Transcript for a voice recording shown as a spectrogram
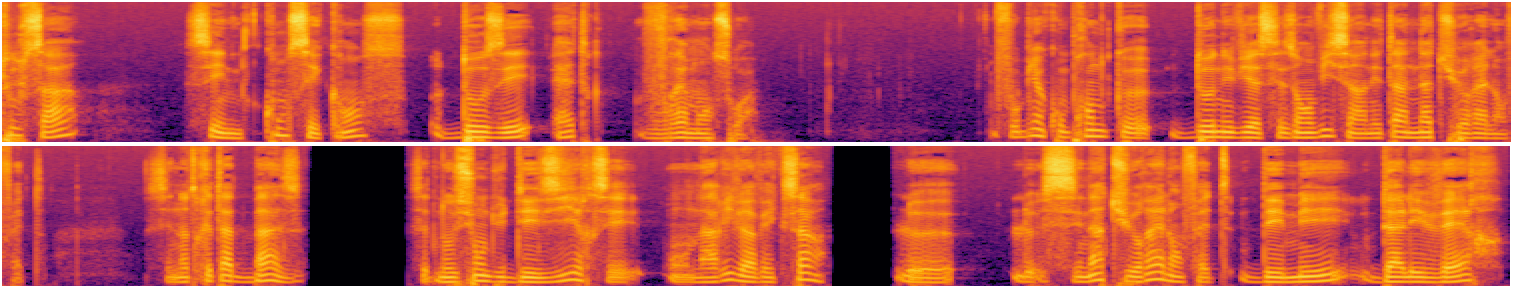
Tout ça, c'est une conséquence d'oser être vraiment soi. Faut bien comprendre que donner vie à ses envies, c'est un état naturel en fait. C'est notre état de base. Cette notion du désir, c'est on arrive avec ça. Le c'est naturel en fait d'aimer, d'aller vers,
